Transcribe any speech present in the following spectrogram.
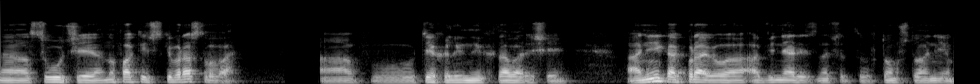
э, случаи, ну, фактически воровства э, тех или иных товарищей, они, как правило, обвинялись, значит, в том, что они,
